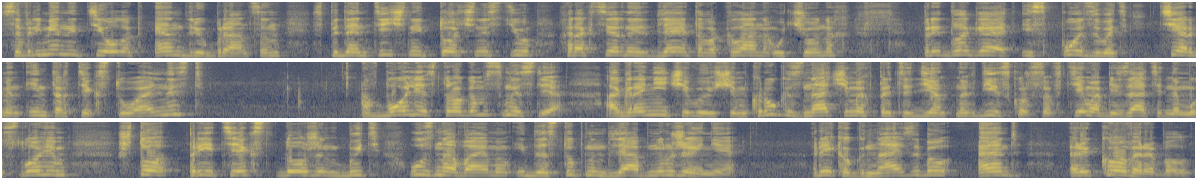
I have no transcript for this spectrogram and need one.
Современный теолог Эндрю Брансон с педантичной точностью, характерной для этого клана ученых, предлагает использовать термин интертекстуальность в более строгом смысле, ограничивающем круг значимых прецедентных дискурсов, тем обязательным условием, что претекст должен быть узнаваемым и доступным для обнаружения recognizable and recoverable.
